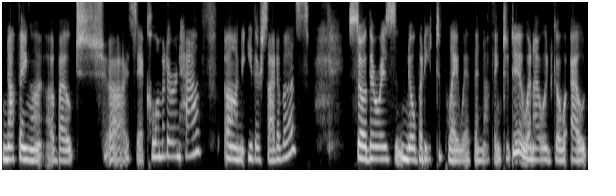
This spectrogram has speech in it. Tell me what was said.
nothing uh, about uh, i'd say a kilometer and a half on either side of us. So there was nobody to play with and nothing to do. And i would go out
